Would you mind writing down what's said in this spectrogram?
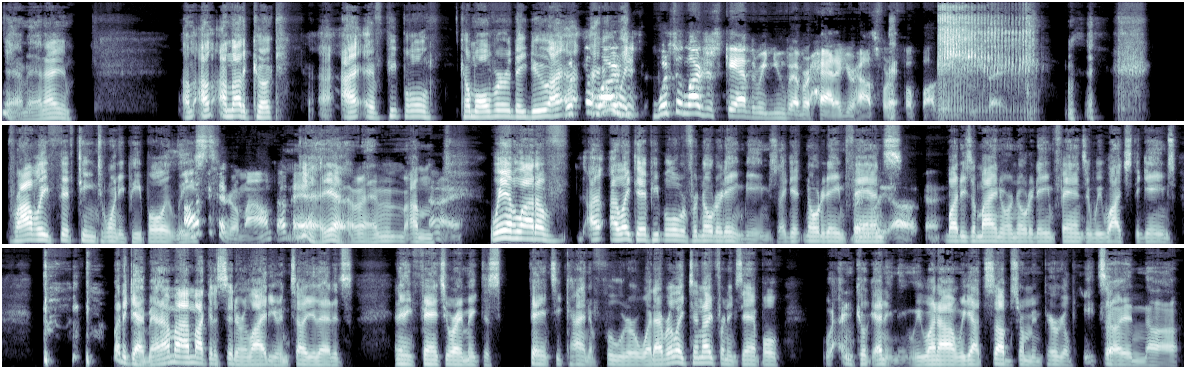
yeah, man, I I'm, I'm not a cook. I, if people come over, they do. I, What's the don't like- largest? What's the largest gathering you've ever had at your house for a football game? would you say? probably 15, 20 people at Oh, that's least. a good amount. Okay. yeah, yeah. I'm, I'm- All right. we have a lot of. I, I like to have people over for Notre Dame games. I get Notre Dame Really? Oh, fans, Oh, okay. buddies of mine who are Notre Dame fans, and we watch the games. but again, man, I'm I'm not going to sit there and lie to you and tell you that it's anything fancy or I make this fancy kind of food or whatever. Like tonight, for an example, I didn't cook anything. We went on, we got subs from Imperial Pizza and uh,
